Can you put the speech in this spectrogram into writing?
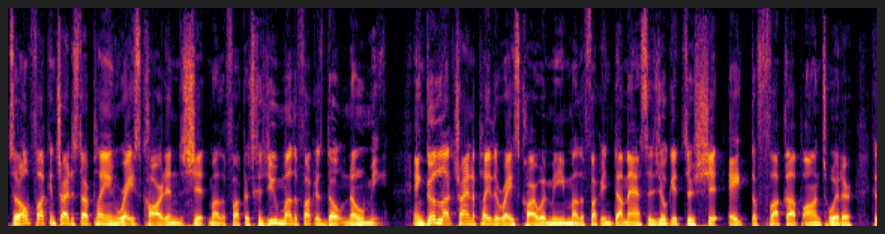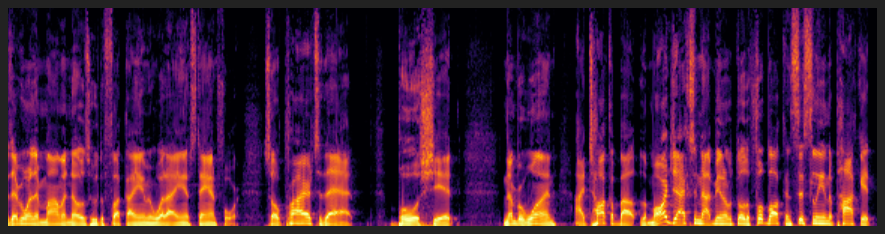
So don't fucking try to start playing race card into shit, motherfuckers, because you motherfuckers don't know me. And good luck trying to play the race card with me, motherfucking dumbasses. You'll get your shit ate the fuck up on Twitter because everyone and their mama knows who the fuck I am and what I am stand for. So prior to that, bullshit. Number one, I talk about Lamar Jackson not being able to throw the football consistently in the pocket.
